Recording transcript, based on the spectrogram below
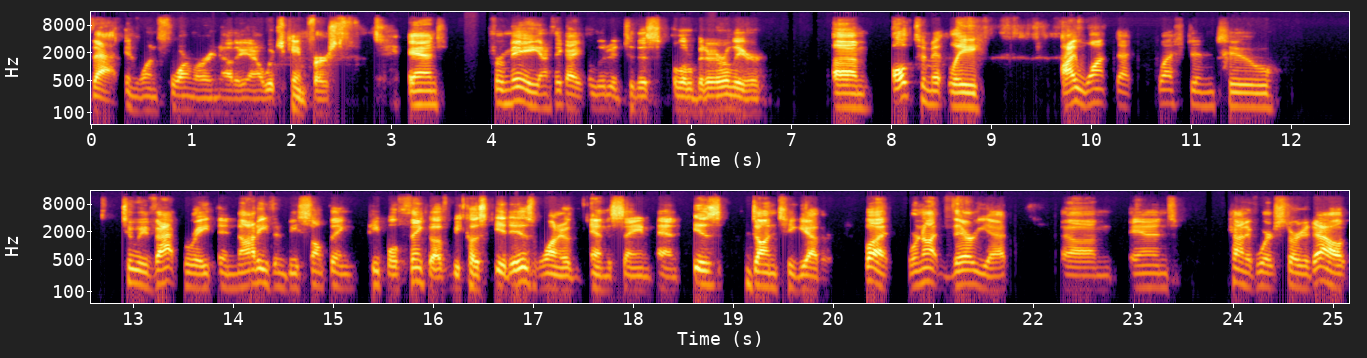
that in one form or another. You know, which came first. And for me, and I think I alluded to this a little bit earlier. Um, ultimately, I want that question to to evaporate and not even be something people think of because it is one and the same and is done together. But we're not there yet. Um, and kind of where it started out,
